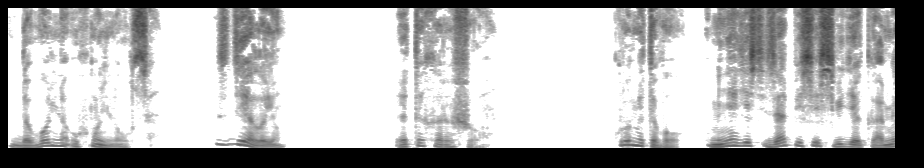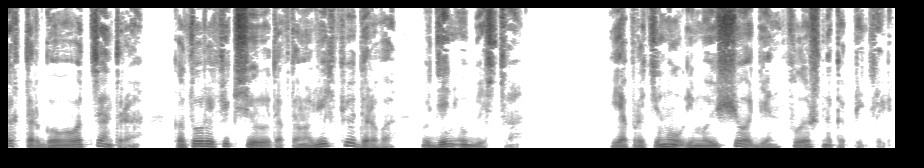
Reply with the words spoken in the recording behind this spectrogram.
довольно ухмыльнулся. Сделаю. Это хорошо. Кроме того, у меня есть записи с видеокамер торгового центра, которые фиксируют автомобиль Федорова в день убийства. Я протянул ему еще один флеш-накопитель.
